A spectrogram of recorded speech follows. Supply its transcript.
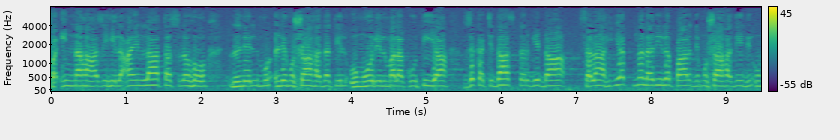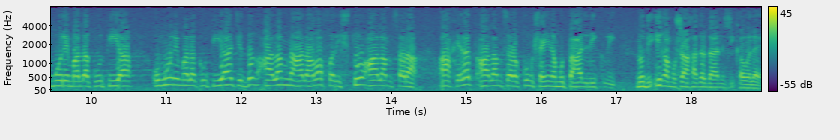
فإن هذه العين لا تصلح لمشاهدة الأمور الملکوتیة ځکه چی دا سترګی دا صلاحیت نلری لپاره د مشاهدی د امور ملکوتیة امور ملکوتیة چی دغ عالم نه علاوه فرشتو عالم سره آخرت عالم سره کوم شیونه متعلق وی نو د هغه مشاهده دا نسی کولای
